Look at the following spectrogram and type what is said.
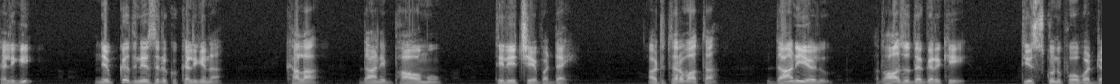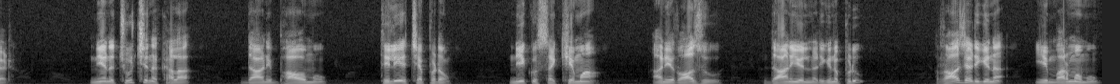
కలిగి నెబ్కద్నెజరుకు కలిగిన కళ దాని భావము తెలియచేయబడ్డాయి. అటు తర్వాత దానియేలు రాజు దగ్గరికి తీసుకుని పోబడ్డాడు. నేను చూచిన కళ దాని భావము తెలియచెప్పడం నీకు సఖ్యమా? అని రాజు దానియేలును అడిగినప్పుడు రాజు అడిగిన ఈ మర్మము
